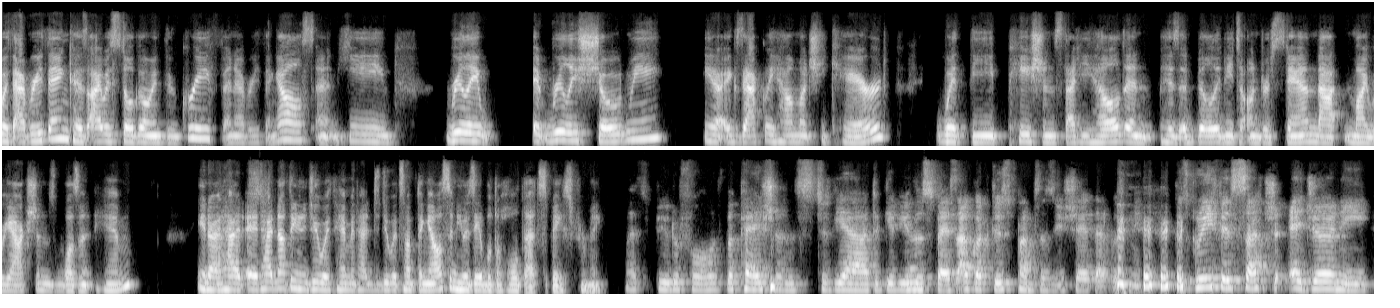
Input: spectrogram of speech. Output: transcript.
with everything because I was still going through grief and everything else. And he really, it really showed me, you know, exactly how much he cared with the patience that he held and his ability to understand that my reactions wasn't him you know it had it had nothing to do with him it had to do with something else and he was able to hold that space for me that's beautiful the patience to yeah to give you yeah. the space i've got goosebumps as you shared that with me because grief is such a journey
